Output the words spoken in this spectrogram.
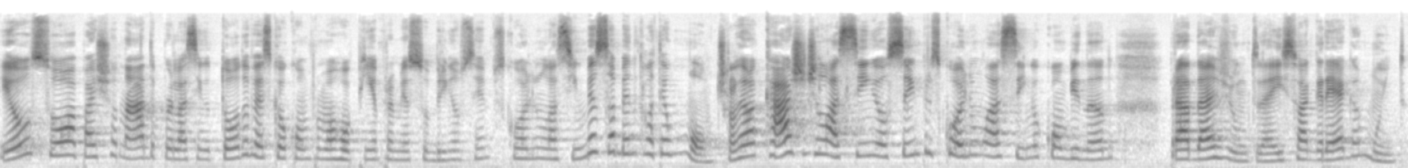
Eu sou apaixonada por lacinho. Toda vez que eu compro uma roupinha para minha sobrinha, eu sempre escolho um lacinho, mesmo sabendo que ela tem um monte. Ela tem uma caixa de lacinho, eu sempre escolho um lacinho combinando para dar junto, né? Isso agrega muito.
